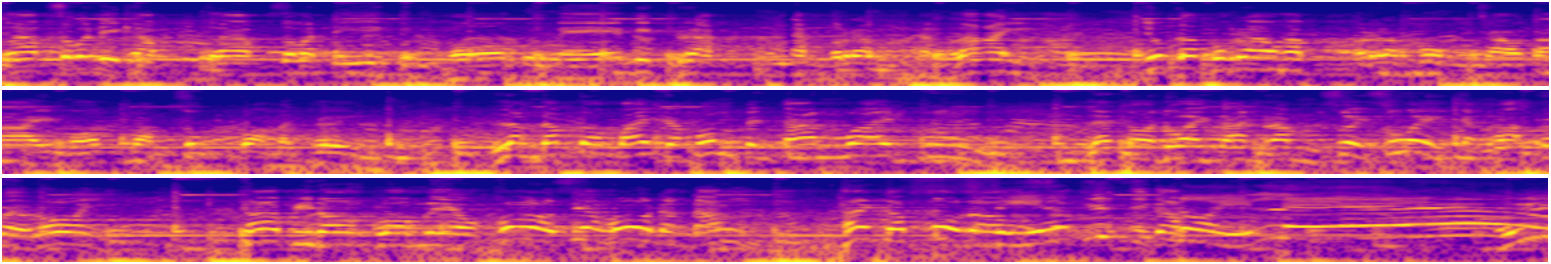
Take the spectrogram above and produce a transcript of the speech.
กราบสวัสดีครับกราบสวัสดีคุณพ่อคุณแม่มิตรรักนักรำทั้งหลายอยู่กับพวกเราครับรำมุกชาวใตายมอบความสุขความบันเทิงลำดับต่อไปกระผมเป็นการไหว้ครู และต่อด้วยการรำสวยๆจังหวะร้อยๆถ้าพี่น้องกลอมเร็วข้อเสียงโห่ดังๆ ให้กับพวกเราเสียสักนิดสิครับ หน่อยแล้วเฮ้ย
